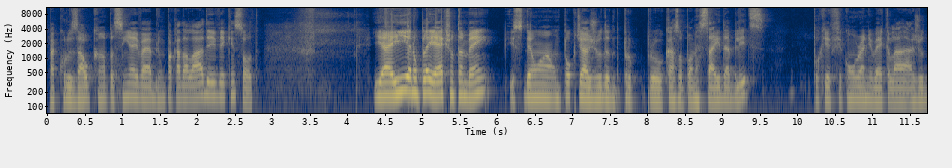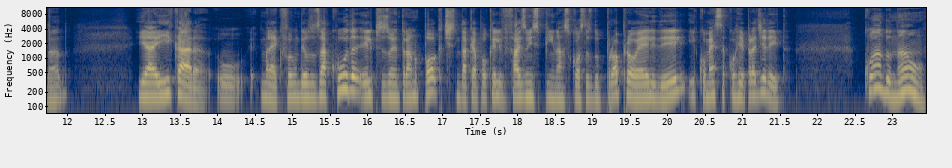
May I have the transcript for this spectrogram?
Pra cruzar o campo assim, aí vai abrir um pra cada lado e aí ver quem solta. E aí era um play action também. Isso deu uma- um pouco de ajuda pro, pro Castle Palmer sair da Blitz. Porque ficou um running back lá ajudando. E aí, cara, o moleque foi um deus do Zacuda. Ele precisou entrar no pocket. Daqui a pouco ele faz um spin nas costas do próprio OL dele e começa a correr pra direita. Quando não,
